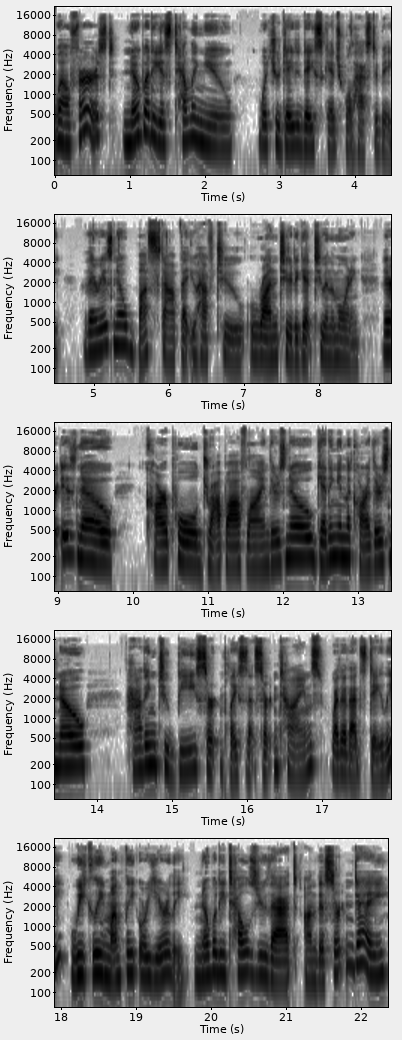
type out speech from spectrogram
Well, first, nobody is telling you what your day to day schedule has to be. There is no bus stop that you have to run to to get to in the morning. There is no carpool drop off line. There's no getting in the car. There's no having to be certain places at certain times, whether that's daily, weekly, monthly, or yearly. Nobody tells you that on this certain day,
